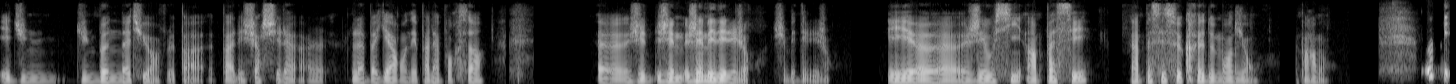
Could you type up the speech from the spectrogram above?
et d'une bonne nature. Je vais pas, pas aller chercher la, la bagarre, on n'est pas là pour ça. Euh, j'ai- J'aime aider les gens. J'aime aider les gens. Et euh, j'ai aussi un passé, un passé secret de mendiant, apparemment. Ok.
